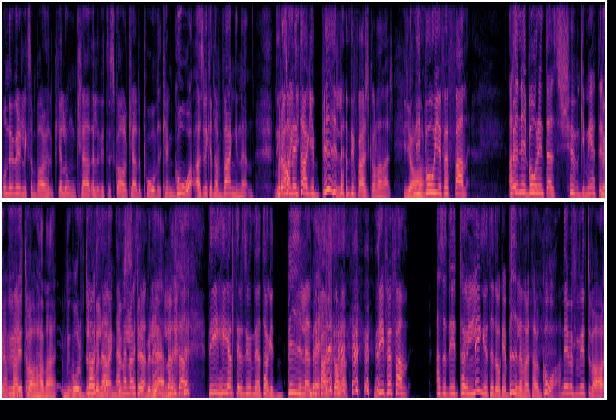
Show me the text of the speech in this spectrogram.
och nu är det liksom bara galonkläder eller vet du, skalkläder på och vi kan gå. Alltså vi kan ta vagnen. Det Bra, liksom har ni inte- tagit bilen till förskolan annars? Ja. Ni bor ju för fan... Alltså Men- ni bor inte ens 20 meter Men, men vet du vad Hanna? Vår dubbelvagn blev stulen. Lojsan, Det är helt sinnessjukt ni har tagit bilen till förskolan. Det är för fan... Alltså det tar ju längre tid att åka bil än vad det tar att gå. Nej men för vet du vad,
